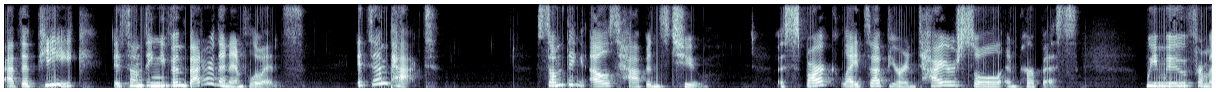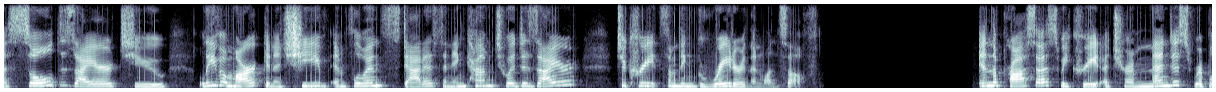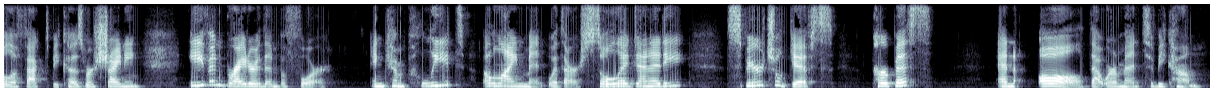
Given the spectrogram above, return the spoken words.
At the peak is something even better than influence it's impact. Something else happens too. A spark lights up your entire soul and purpose. We move from a soul desire to leave a mark and achieve influence, status, and income to a desire to create something greater than oneself. In the process, we create a tremendous ripple effect because we're shining even brighter than before, in complete alignment with our soul identity, spiritual gifts, purpose, and all that we're meant to become.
